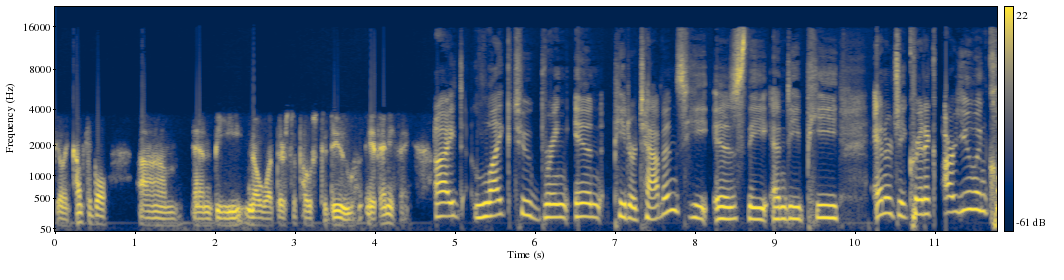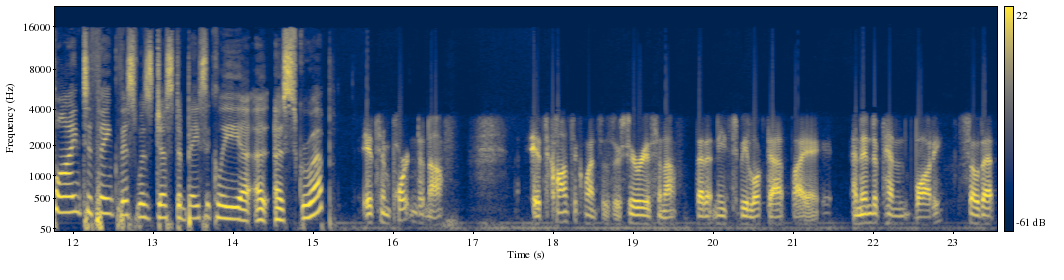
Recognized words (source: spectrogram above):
feeling comfortable um, and b know what they're supposed to do, if anything. I'd like to bring in Peter Tabuns. He is the NDP energy critic. Are you inclined to think this was just a basically a, a, a screw up? It's important enough. Its consequences are serious enough that it needs to be looked at by an independent body so that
